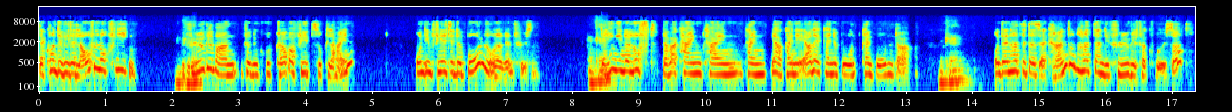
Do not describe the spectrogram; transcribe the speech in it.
der konnte weder laufen noch fliegen. Okay. Die Flügel waren für den Körper viel zu klein und ihm fehlte der Boden unter den Füßen. Okay. Der hing in der Luft. Da war kein, kein, kein, ja, keine Erde, keine Boden, kein Boden da. Okay. Und dann hat sie das erkannt und hat dann die Flügel vergrößert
